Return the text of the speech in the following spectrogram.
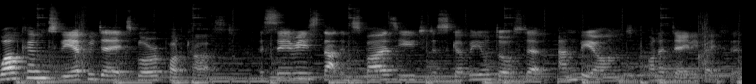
Welcome to the Everyday Explorer podcast, a series that inspires you to discover your doorstep and beyond on a daily basis.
